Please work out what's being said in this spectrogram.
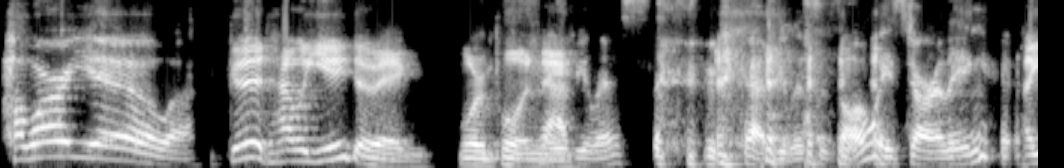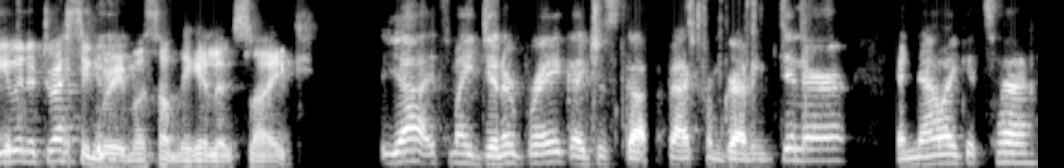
How are you? Good. How are you doing? More importantly, Fabulous. Fabulous as always, darling. are you in a dressing room or something? It looks like. yeah, it's my dinner break. I just got back from grabbing dinner, and now I get to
